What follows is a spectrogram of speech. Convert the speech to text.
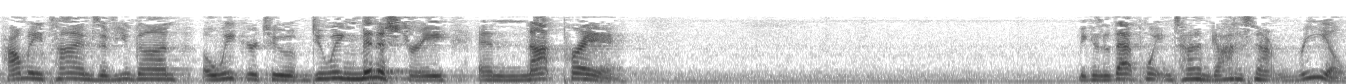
How many times have you gone a week or two of doing ministry and not praying? Because at that point in time, God is not real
